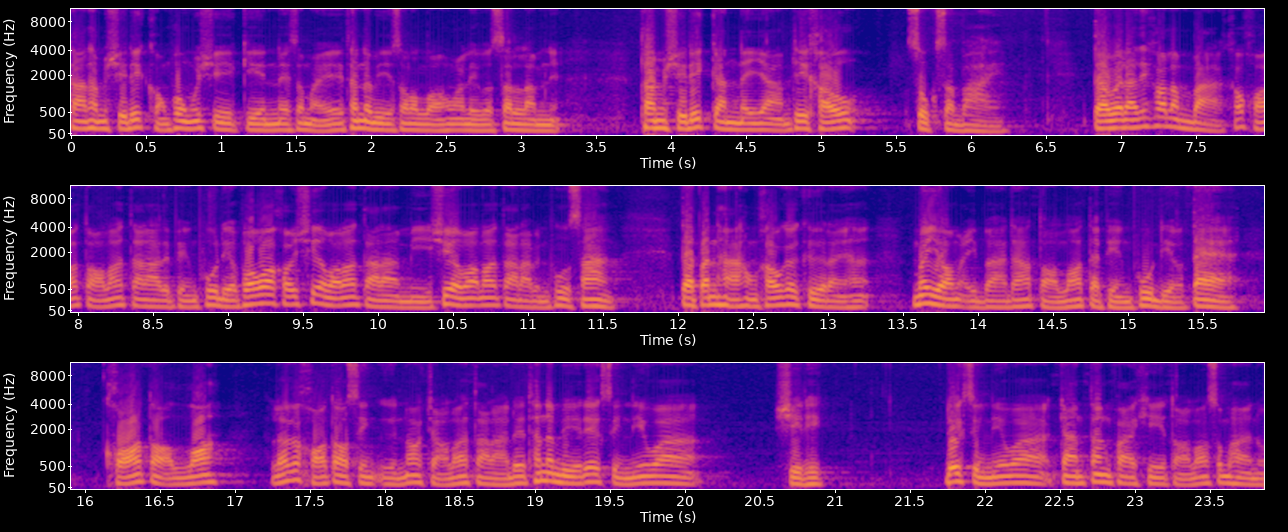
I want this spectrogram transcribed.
การทำชิริกของพวกมุชริกีนในสมัยท่านนบีสุลต่านละฮ์อะลัยฮิวะสัลลัมเนี่ยทำชิริกกันในยามที่เขาสุขสบาย แต่เวลาที่เขาลำบากเขาขอต่ออัลลอฮ์ตาลาแต่เพียงผู้เดียวเพราะว่าเขาเชื่อว่าอัลลอฮ์ตาลามีเชื่อว่าอัลลอฮ์ตาลาเป็นผู้สร้าง แต่ปัญหาของเขาก็คืออะไรฮะไม่ยอมอิบาดาต่ออัลลอฮ์แต่เพียงผู้เดียว แต่ขอต่ออัลลอฮ์แล้วก็ขอต่อสิ่งอื่นนอกจากอัลลอฮ์ตาลาด้วยท่านนบีเรียกสิ่งนี้ว่าชิริกเรียกสิ่งนี้ว่าการตั้งภาคีต่อรอดสมานุ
